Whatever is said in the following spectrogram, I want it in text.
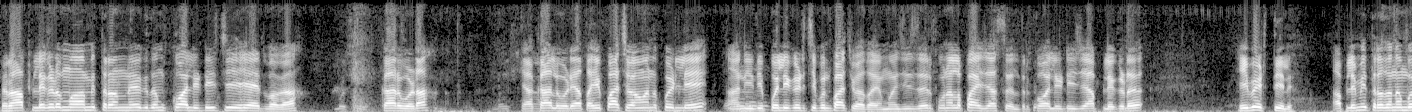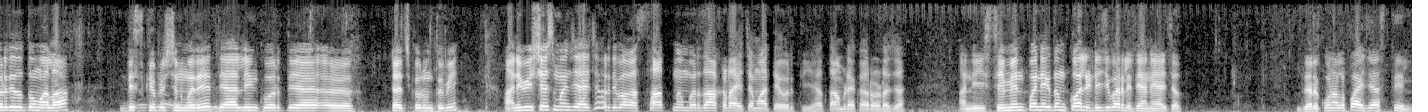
तर आपल्याकडं मग मित्रांनो एकदम क्वालिटीचे हे आहेत बघा. कारवडा. ह्या कालवडी आता हे पाचव्या मानात पडले आणि ते पलीकडची पण पाचव्यात आहे. म्हणजे जर कोणाला पाहिजे असेल तर क्वालिटीचे आपल्याकडं हे भेटतील. आपल्या मित्राचा नंबर देतो तुम्हाला. डिस्क्रिप्शनमध्ये त्या लिंकवर त्या टच करून तुम्ही. आणि विशेष म्हणजे ह्याच्यावरती बघा सात नंबरचा आकडा ह्याच्या माथ्यावरती ह्या तांबड्या कारवडाच्या आणि सिमेंट पण एकदम क्वालिटीची भरली त्याने ह्याच्यात. जर कोणाला पाहिजे असतील.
